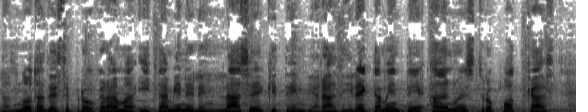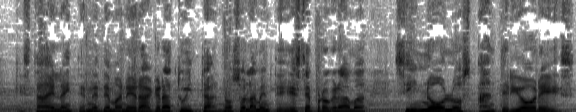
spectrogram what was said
las notas de este programa y también el enlace que te enviará directamente a nuestro podcast, que está en la internet de manera gratuita, no solamente este programa, sino los anteriores.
